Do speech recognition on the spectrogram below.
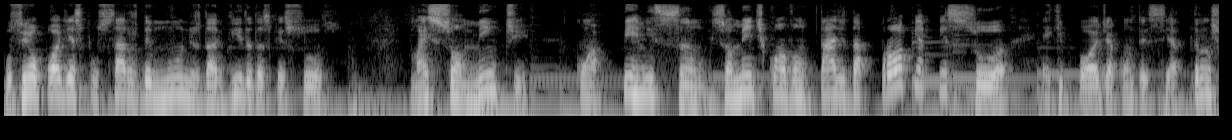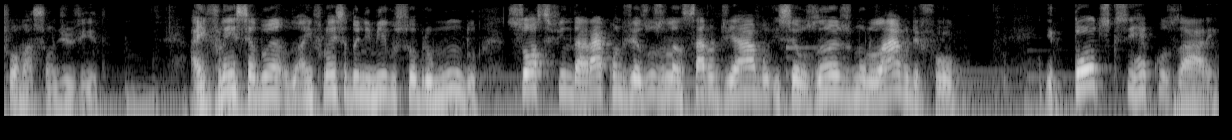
O Senhor pode expulsar os demônios da vida das pessoas, mas somente com a permissão e somente com a vontade da própria pessoa é que pode acontecer a transformação de vida. A influência, do, a influência do inimigo sobre o mundo só se findará quando Jesus lançar o diabo e seus anjos no lago de fogo. E todos que se recusarem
